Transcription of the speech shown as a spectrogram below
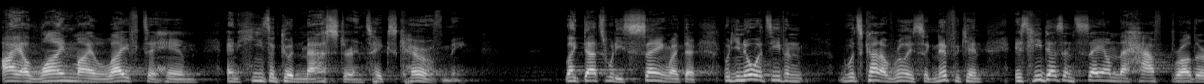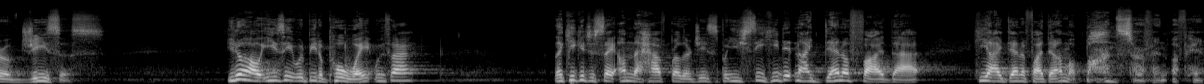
I align my life to him and he's a good master and takes care of me. Like that's what he's saying right there. But you know what's even, what's kind of really significant is he doesn't say I'm the half brother of Jesus. You know how easy it would be to pull weight with that? Like he could just say, I'm the half brother of Jesus. But you see, he didn't identify that. He identified that I'm a bondservant of him.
